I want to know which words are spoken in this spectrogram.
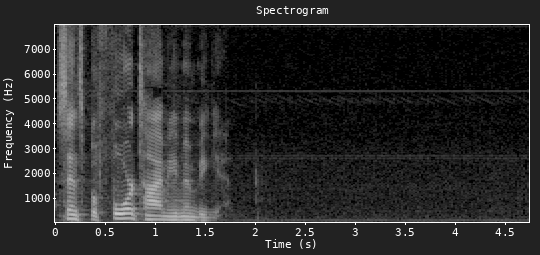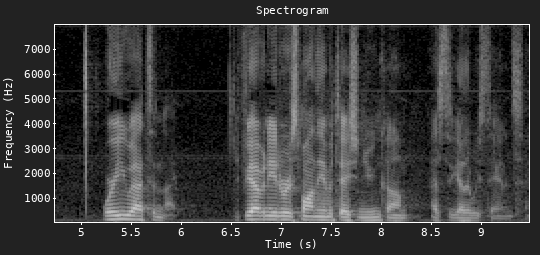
since before time even began. Where are you at tonight? If you have a need to respond to the invitation, you can come as together we stand and sing.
